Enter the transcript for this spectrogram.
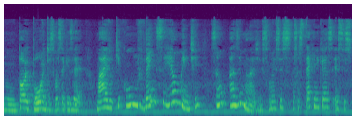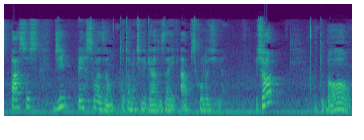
num PowerPoint, se você quiser. Mas o que convence realmente são as imagens, são esses, essas técnicas, esses passos de persuasão totalmente ligados aí à psicologia. Fechou? Muito bom.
